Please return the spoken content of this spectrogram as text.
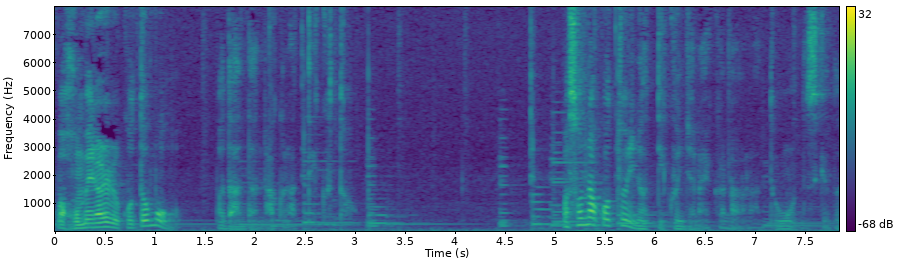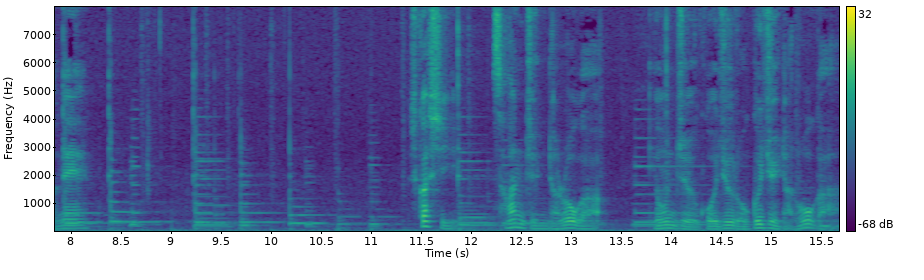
まあ、褒められることも、だんだんなくなっていく、まあ、そんなことになっていくんじゃないかななんて思うんですけどね。しかし30になろうが405060になろうが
